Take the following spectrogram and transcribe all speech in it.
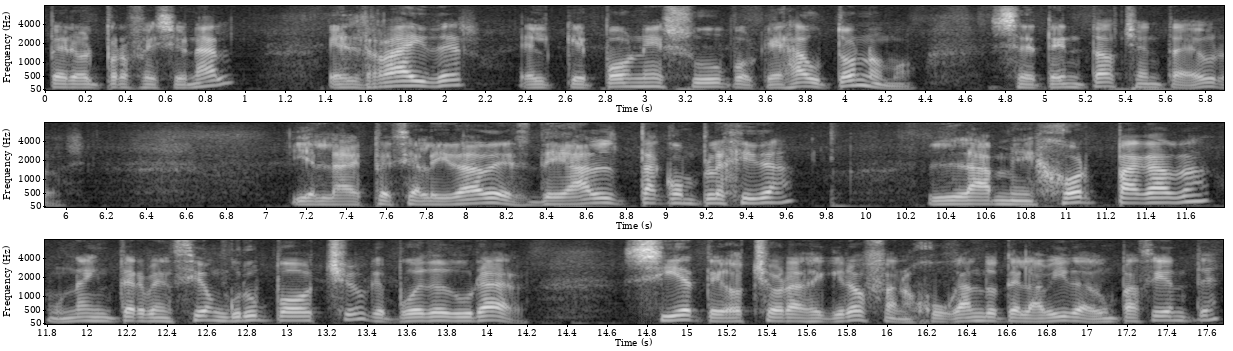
Pero el profesional, el rider, el que pone su, porque es autónomo, 70, 80 euros. Y en las especialidades de alta complejidad, la mejor pagada, una intervención grupo 8 que puede durar 7, 8 horas de quirófano jugándote la vida de un paciente,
